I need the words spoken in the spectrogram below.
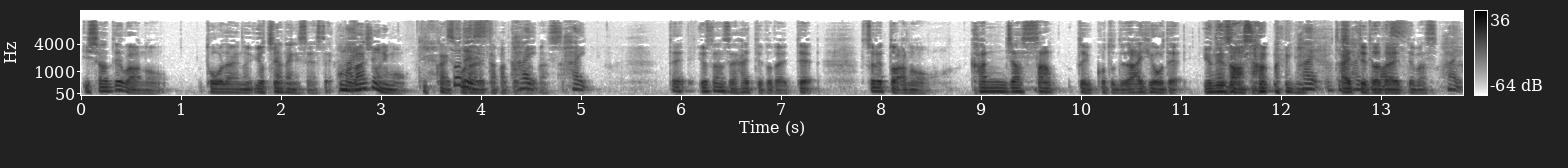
医者ではあの東大の四谷柳先生。このはい。ラジオにも一回来られたかと思います。はい、はい。で四谷先生入っていただいてそれとあの患者さんということで代表で米沢さんに入っていただいてます。はい。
